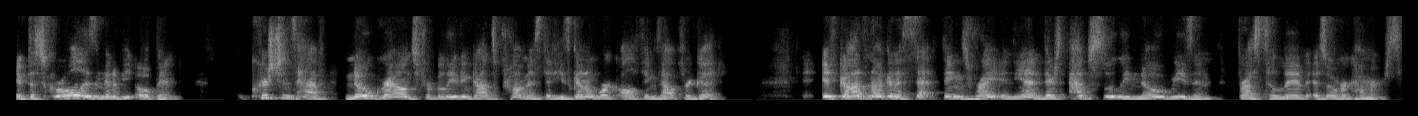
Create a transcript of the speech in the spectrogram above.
If the scroll isn't going to be opened, Christians have no grounds for believing God's promise that he's going to work all things out for good. If God's not going to set things right in the end, there's absolutely no reason for us to live as overcomers.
